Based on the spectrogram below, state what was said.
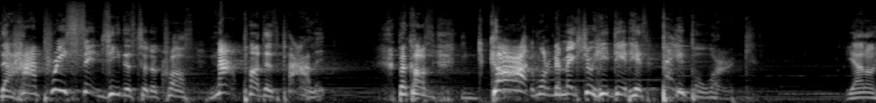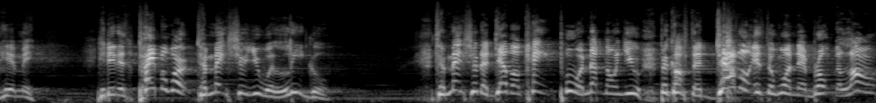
The high priest sent Jesus to the cross, not Pontius Pilate, because God wanted to make sure he did his paperwork. Y'all don't hear me? He did his paperwork to make sure you were legal. To make sure the devil can't pull nothing on you because the devil is the one that broke the law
